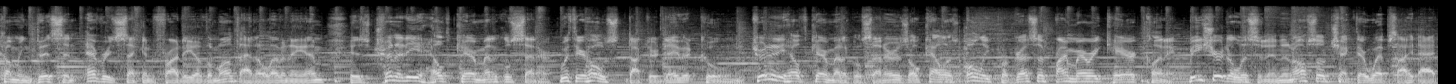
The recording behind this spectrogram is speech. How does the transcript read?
Coming this and every second Friday of the month at 11 a.m. is Trinity Healthcare Medical Center with your host, Dr. David Kuhn. Trinity Healthcare Medical Center is Ocala's only progressive primary care clinic. Be sure to listen in and also check their website at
